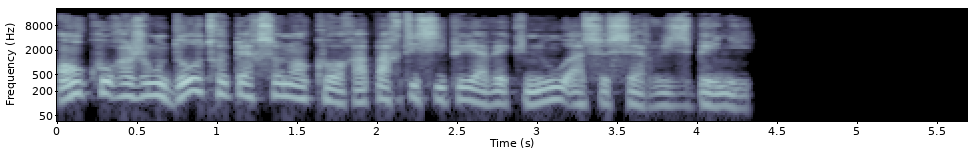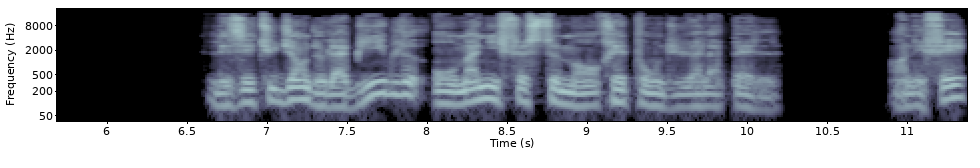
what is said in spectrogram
Encourageons d'autres personnes encore à participer avec nous à ce service béni les étudiants de la Bible ont manifestement répondu à l'appel. En effet,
